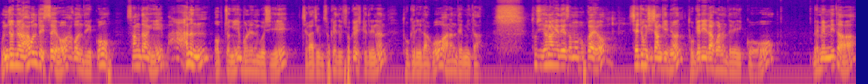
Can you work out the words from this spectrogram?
운전면 학원도 있어요. 학원도 있고, 상당히 많은 업종이 몰리는 곳이 제가 지금 소개- 소개시켜드리는 독일이라고 하는 데입니다. 토지 현황에 대해서 한번 볼까요? 세종시 장기면 도계리라고 하는 데에 있고 매매입니다.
